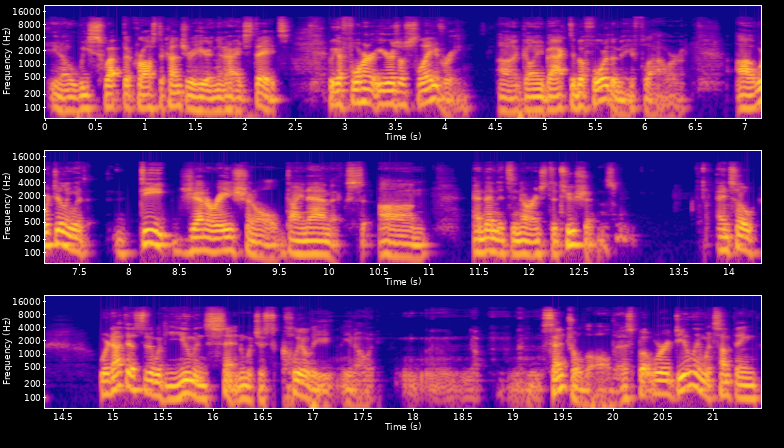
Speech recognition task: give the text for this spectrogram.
you know, we swept across the country here in the United States. We got 400 years of slavery uh, going back to before the Mayflower. Uh, we're dealing with deep generational dynamics, um, and then it's in our institutions. And so we're not dealing with human sin, which is clearly, you know, central to all this, but we're dealing with something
